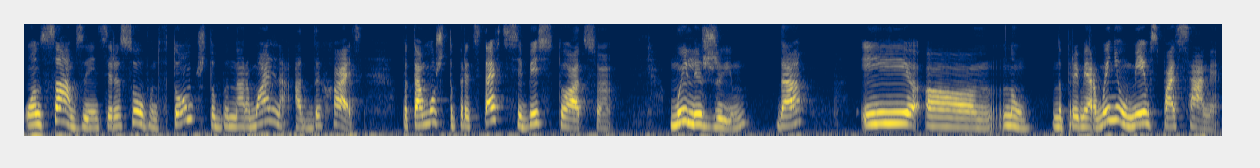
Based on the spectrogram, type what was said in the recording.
Он сам заинтересован в том, чтобы нормально отдыхать. Потому что представьте себе ситуацию. Мы лежим, да, и, э, ну, например, мы не умеем спать сами.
